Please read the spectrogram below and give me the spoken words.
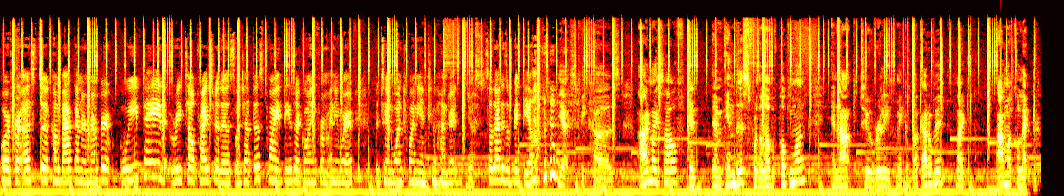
or for us to come back and remember we paid retail price for this which at this point these are going from anywhere between 120 and 200 yes. So that is a big deal. Yes because i myself am in this for the love of pokemon and not to really make a buck out of it. Like i'm a collector.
